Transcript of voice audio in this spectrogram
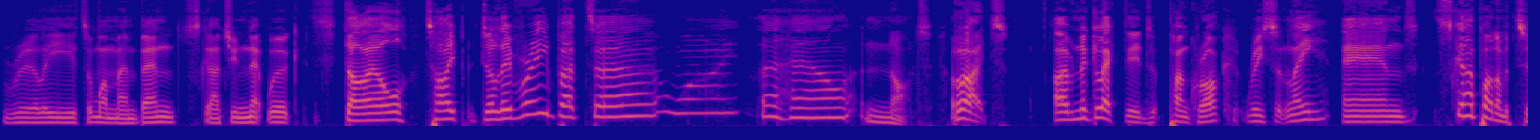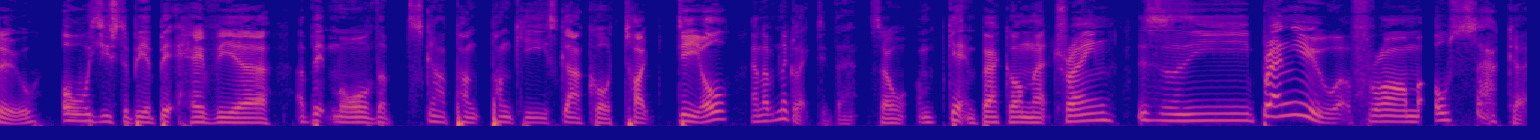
Really, it's a one man band, Skatune Network style type delivery, but uh, why the hell not? Right. I've neglected punk rock recently, and Ska Pod number two always used to be a bit heavier, a bit more of the ska punk, punky, skacore type deal, and I've neglected that. So I'm getting back on that train. This is the brand new from Osaka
